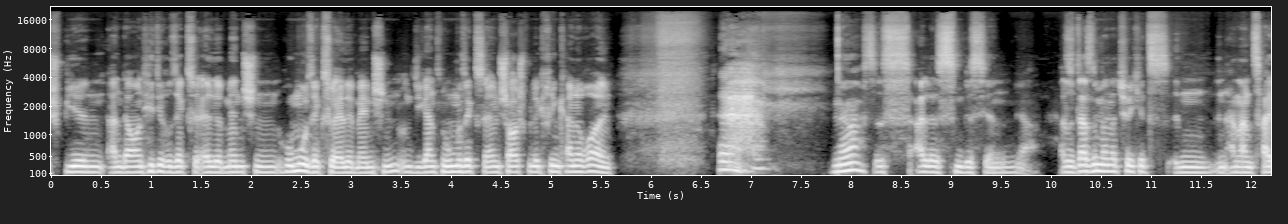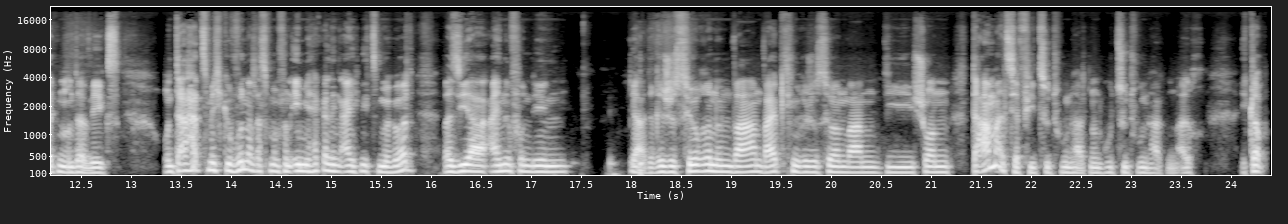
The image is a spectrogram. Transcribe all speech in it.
spielen andauernd heterosexuelle Menschen, homosexuelle Menschen und die ganzen homosexuellen Schauspieler kriegen keine Rollen. Ja, na, es ist alles ein bisschen, ja. Also da sind wir natürlich jetzt in, in anderen Zeiten unterwegs. Und da hat's mich gewundert, dass man von Amy Heckerling eigentlich nichts mehr hört, weil sie ja eine von den ja, Regisseurinnen waren, weiblichen Regisseuren waren, die schon damals ja viel zu tun hatten und gut zu tun hatten. Also ich glaube,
